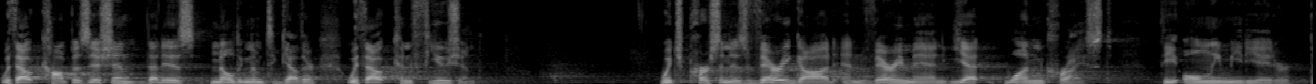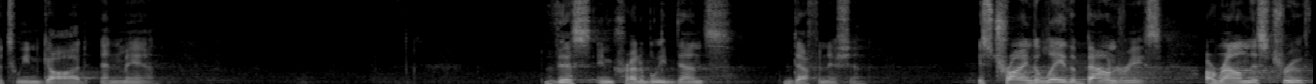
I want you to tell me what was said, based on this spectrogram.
without composition, that is, melding them together, without confusion. Which person is very God and very man, yet one Christ, the only mediator between God and man. this incredibly dense definition is trying to lay the boundaries around this truth.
